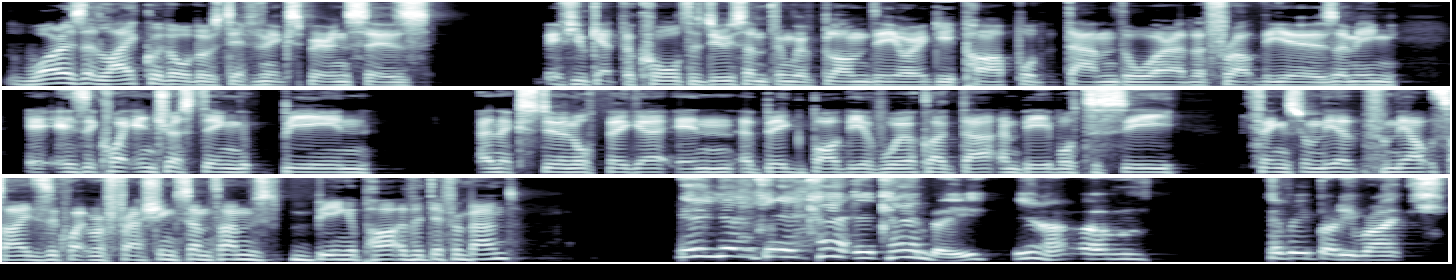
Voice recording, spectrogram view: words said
What is it like with all those different experiences? If you get the call to do something with Blondie or Iggy Pop or the Damned or whatever throughout the years, I mean, is it quite interesting being an external figure in a big body of work like that and be able to see things from the from the outside? Is it quite refreshing sometimes being a part of a different band? Yeah, yeah, it can it can be. You know, um, everybody writes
